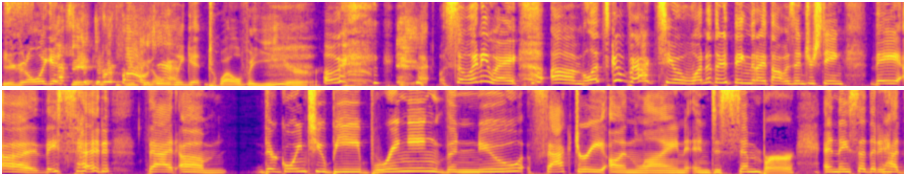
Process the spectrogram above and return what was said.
you can only get That's it, the referrals. you can yeah. only get 12 a year Okay. so anyway, um, let's go back to one other thing that I thought was interesting. They uh, they said that um, they're going to be bringing the new factory online in December. And they said that it had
